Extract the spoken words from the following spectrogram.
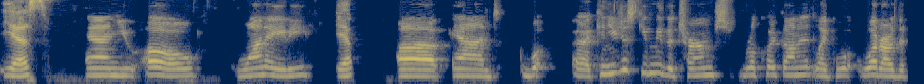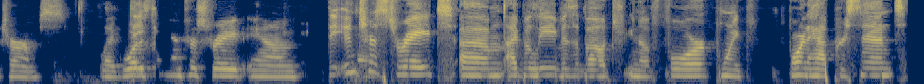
Yes. and you owe 180. Yep. Uh, and what? Uh, can you just give me the terms real quick on it? Like, wh- what are the terms? Like, what is the interest rate and The interest rate, um, I believe, is about you know four point four and a half percent.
